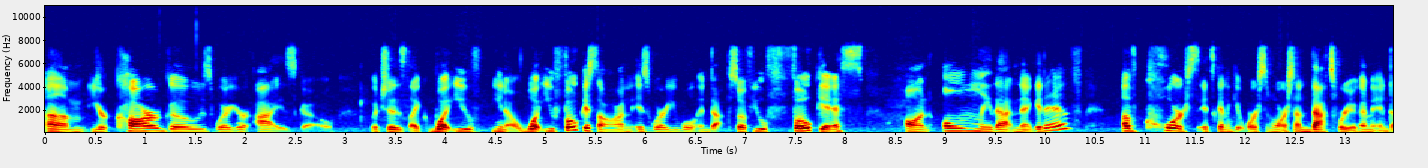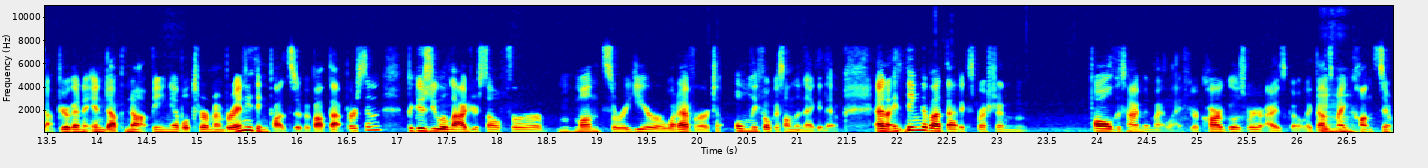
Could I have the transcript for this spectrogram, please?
Um your car goes where your eyes go which is like what you you know what you focus on is where you will end up. So if you focus on only that negative of course it's going to get worse and worse and that's where you're going to end up. You're going to end up not being able to remember anything positive about that person because you allowed yourself for months or a year or whatever to only focus on the negative. and i think about that expression all the time in my life. Your car goes where your eyes go. Like that's my mm-hmm. constant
